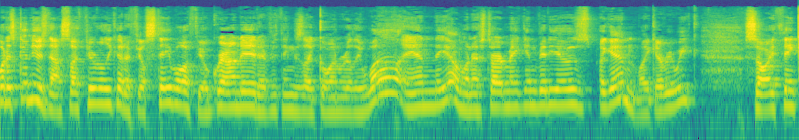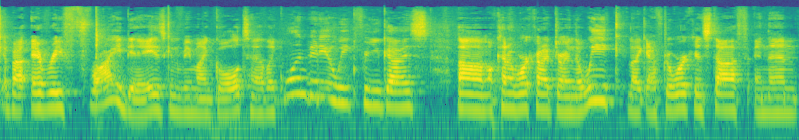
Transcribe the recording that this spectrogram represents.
but it's good news now, so I feel really good. I feel stable, I feel grounded, everything's like going really well, and yeah, I'm gonna start making videos again, like every week. So I think about every Friday is gonna be my goal to have like one video a week for you guys. Um, I'll kind of work on it during the week, like after work and stuff, and then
